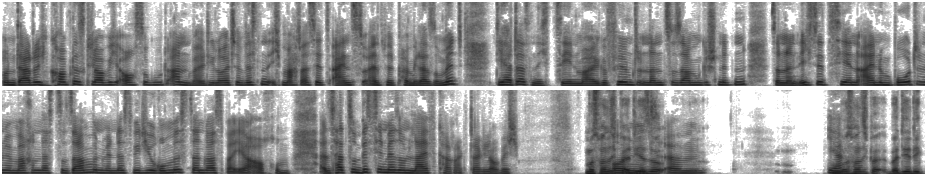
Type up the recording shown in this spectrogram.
Und dadurch kommt es, glaube ich, auch so gut an, weil die Leute wissen, ich mache das jetzt eins zu eins mit Pamela so mit. Die hat das nicht zehnmal gefilmt und dann zusammengeschnitten, sondern ich sitze hier in einem Boot und wir machen das zusammen. Und wenn das Video rum ist, dann war es bei ihr auch rum. Also es hat so ein bisschen mehr so einen Live-Charakter, glaube ich. Muss man sich und, bei dir so ähm, ja. Muss man sich bei, bei dir die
